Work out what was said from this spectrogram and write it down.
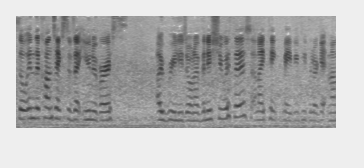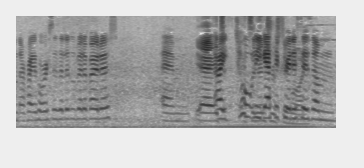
So, in the context of that universe, I really don't have an issue with it, and I think maybe people are getting on their high horses a little bit about it. Um, Yeah, I totally get the interesting one. criticism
